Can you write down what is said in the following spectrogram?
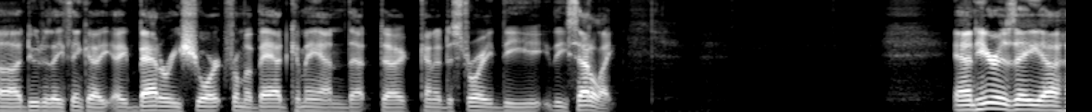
uh, due to they think a, a, battery short from a bad command that uh, kind of destroyed the the satellite. And here is a, uh,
